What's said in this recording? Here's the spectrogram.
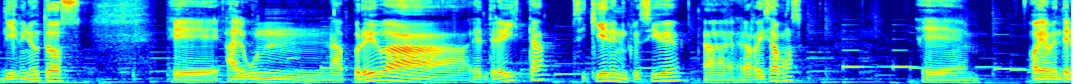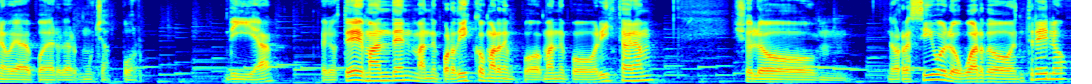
10 minutos. Eh, alguna prueba de entrevista, si quieren inclusive, la, la revisamos. Eh, obviamente no voy a poder ver muchas por día, pero ustedes manden, manden por disco, manden manden por Instagram. Yo lo, lo recibo, lo guardo en Trello,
